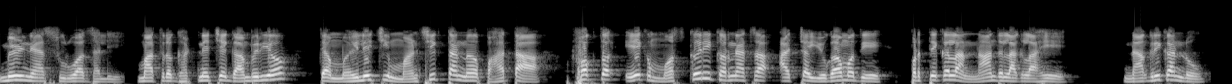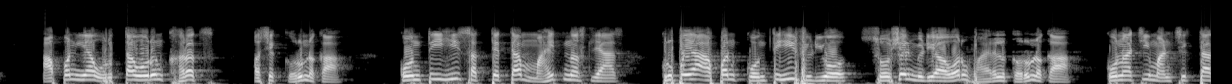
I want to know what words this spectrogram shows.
मिळण्यास सुरुवात झाली. मात्र घटनेचे गांभीर्य त्या महिलेची मानसिकता न पाहता फक्त एक मस्करी करण्याचा आजच्या युगामध्ये प्रत्येकाला नांद लागला आहे. नागरिकांनो आपण या वृत्तावरून खरंच असे करू नका. कोणतीही सत्यता माहीत नसल्यास कृपया आपण कोणतेही व्हिडिओ सोशल मीडियावर व्हायरल करू नका. कोणाची मानसिकता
